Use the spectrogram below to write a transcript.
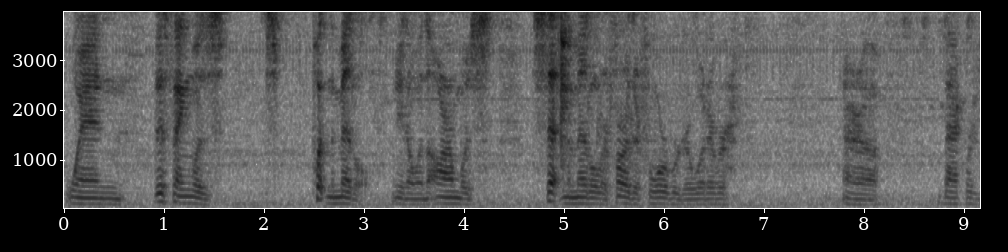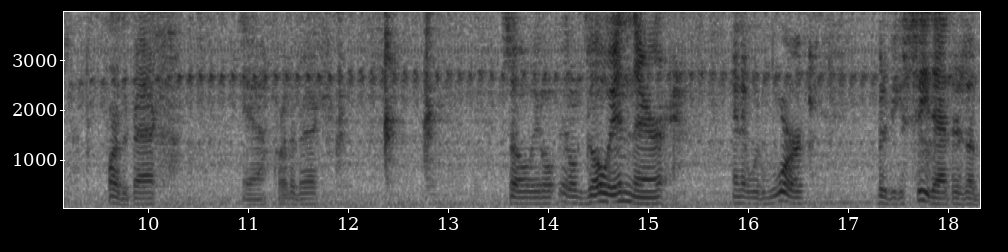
when this thing was put in the middle. You know, when the arm was set in the middle or farther forward or whatever. Or uh, backwards, farther back. Yeah, farther back. So it'll it'll go in there and it would work but if you can see that, there's a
